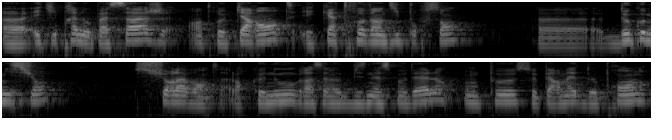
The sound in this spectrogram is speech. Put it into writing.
euh, et qui prennent au passage entre 40 et 90% euh, de commission sur la vente. Alors que nous, grâce à notre business model, on peut se permettre de prendre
